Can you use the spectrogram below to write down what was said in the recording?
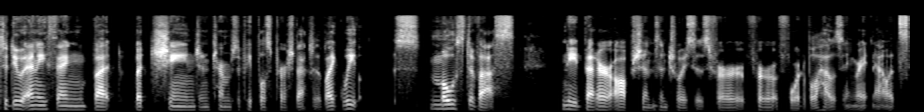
to do anything but but change in terms of people's perspective. Like we most of us need better options and choices for for affordable housing right now. It's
